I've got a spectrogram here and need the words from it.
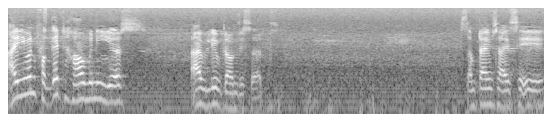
I even forget how many years I've lived on this earth. Sometimes I say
